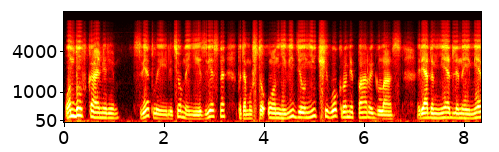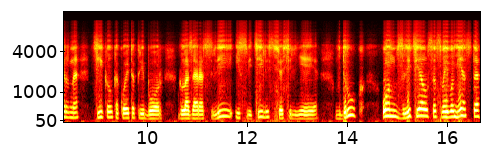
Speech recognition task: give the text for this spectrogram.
Он был в камере, Светлое или темное неизвестно, потому что он не видел ничего, кроме пары глаз. Рядом медленно и мерно тикал какой-то прибор. Глаза росли и светились все сильнее. Вдруг он взлетел со своего места,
